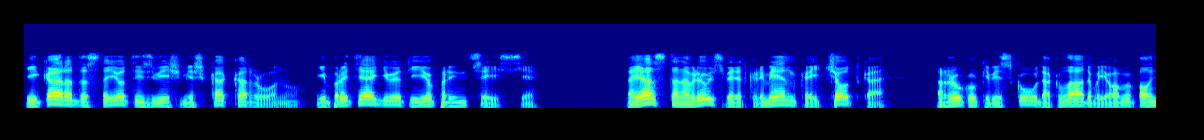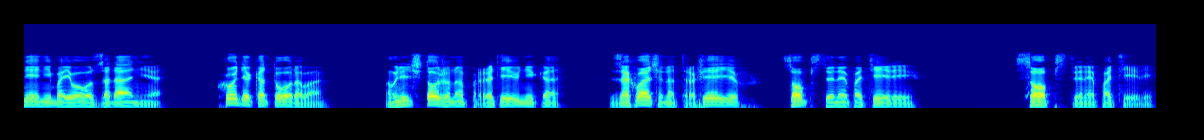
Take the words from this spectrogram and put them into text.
и Кара достает из вещмешка корону и протягивает ее принцессе. А я становлюсь перед Кременко и четко, руку к виску, докладываю о выполнении боевого задания, в ходе которого уничтожено противника, захвачено трофеев, собственные потери. Собственные потери.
